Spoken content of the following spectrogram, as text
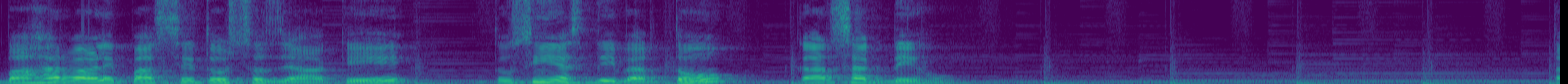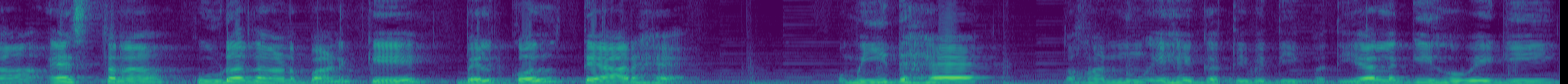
ਬਾਹਰ ਵਾਲੇ ਪਾਸੇ ਤੋਂ ਸਜਾ ਕੇ ਤੁਸੀਂ ਇਸ ਦੀ ਵਰਤੋਂ ਕਰ ਸਕਦੇ ਹੋ। ਤਾਂ ਇਸ ਤਰ੍ਹਾਂ ਕੂੜਾਦਾਨ ਬਣ ਕੇ ਬਿਲਕੁਲ ਤਿਆਰ ਹੈ। ਉਮੀਦ ਹੈ ਤੁਹਾਨੂੰ ਇਹ ਗਤੀਵਿਧੀ ਵਧੀਆ ਲੱਗੀ ਹੋਵੇਗੀ।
